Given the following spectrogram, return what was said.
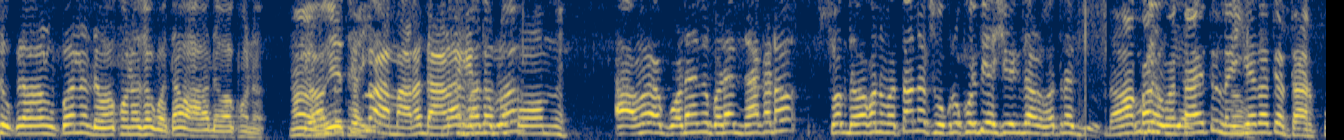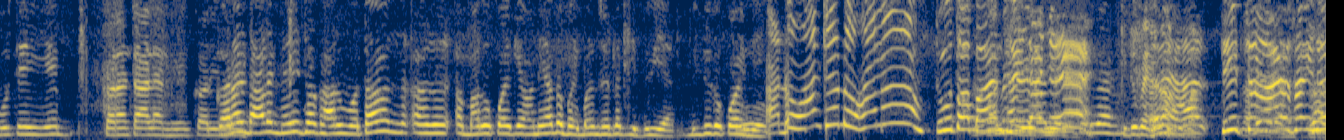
છોકરા ઉપર ને દવાખાના છો બતાવો હારા દવાખાના. હા એ થાય. મારા દાડા કોમ હવે ગોડા ગોડા ના કાઢો. શોક દવાખાને વતા ને છોકરો કોઈ બેસ્યો એક દાડો વત રાખજો. દવાખાને વતાય તો લઈ ગયા હતા ત્યાં ધારપુર તે એ કરંટ આલે ને કરી કરંટ આલે નહીં છો ખારું વતા અમારું કોઈ કહેવા નહીં આ તો ભાઈ બંધ એટલે કીધું યાર. બીજું તો કોઈ નહીં. આ ડોહા કે ડોહાન તું તો બંધ થઈ જાજે. છે કીધું પહેલા તીજ સર આવ્યો છે ને?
